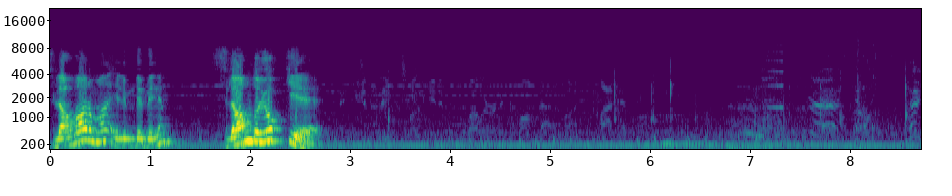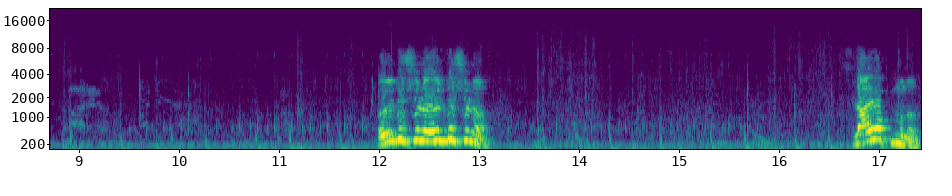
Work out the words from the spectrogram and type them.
Silah var mı elimde benim? Silahım da yok ki. Öldür şunu, öldür şunu. Silah yok mu bunun?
